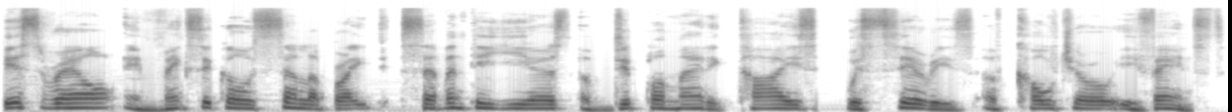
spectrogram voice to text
Israel and Mexico celebrate 70 years of diplomatic ties with series of cultural events.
